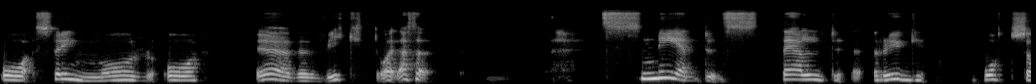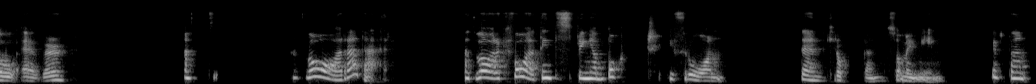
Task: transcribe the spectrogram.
och strimmor och övervikt. Och, alltså, snedställd rygg whatsoever. Att, att vara där. Att vara kvar, att inte springa bort ifrån den kroppen som är min. Utan,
